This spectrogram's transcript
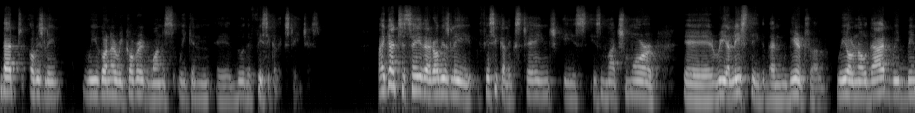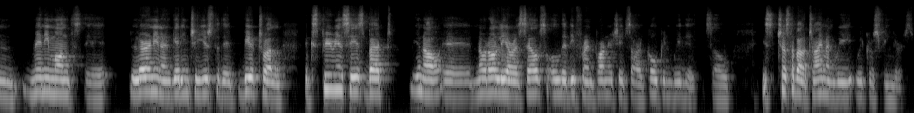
that obviously we're gonna recover it once we can uh, do the physical exchanges. I got to say that obviously physical exchange is, is much more uh, realistic than virtual. We all know that. We've been many months uh, learning and getting to used to the virtual experiences, but you know, uh, not only ourselves, all the different partnerships are coping with it. So it's just about time and we, we cross fingers.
